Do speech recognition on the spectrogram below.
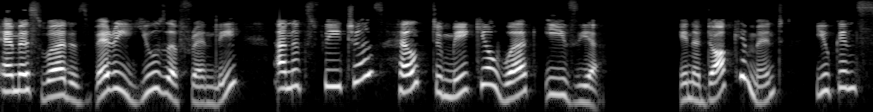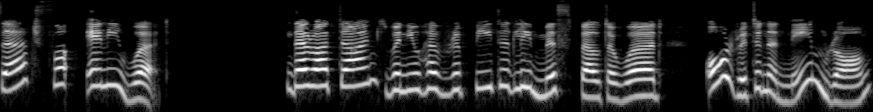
MS Word is very user-friendly and its features help to make your work easier. In a document, you can search for any word. There are times when you have repeatedly misspelt a word or written a name wrong,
